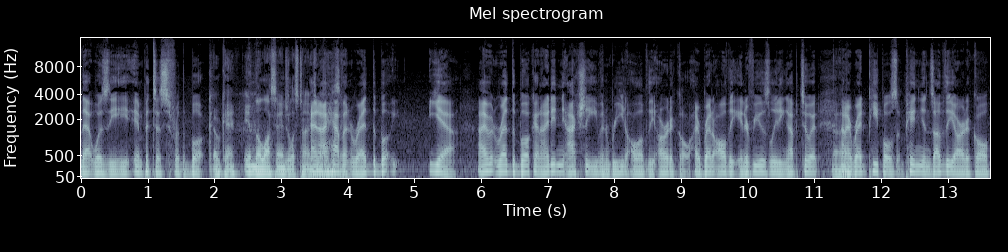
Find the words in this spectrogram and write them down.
that was the impetus for the book. Okay, in the Los Angeles Times, and I haven't read the book. Yeah, I haven't read the book, and I didn't actually even read all of the article. I read all the interviews leading up to it, and uh-huh. I read people's opinions of the article,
